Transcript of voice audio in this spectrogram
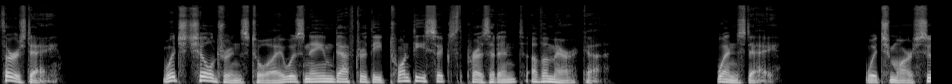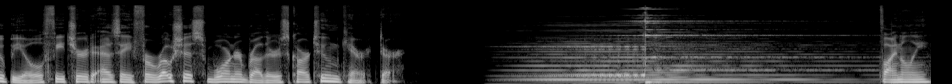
Thursday. Which children's toy was named after the 26th President of America? Wednesday. Which marsupial featured as a ferocious Warner Brothers cartoon character? Finally,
